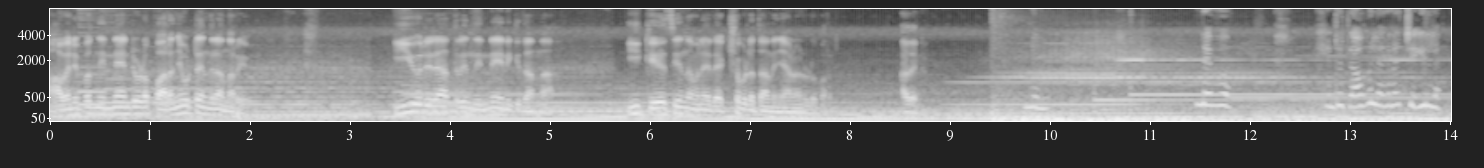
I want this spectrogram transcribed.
അവനിപ്പോ നിന്നെ എന്റെ കൂടെ പറഞ്ഞു വിട്ട എന്തിനാണെന്നറിയോ? ഈ ഒരു രാത്രി നിന്നെ എനിക്ക് തന്ന ഈ കേസിൽ നിന്ന് അവനെ രക്ഷപ്പെടുത്താന്ന് ഞാൻ അവനോട് പറഞ്ഞു. അതിന്. എന്റെ രാഹുൽ അങ്ങനെ ചെയ്യില്ല.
